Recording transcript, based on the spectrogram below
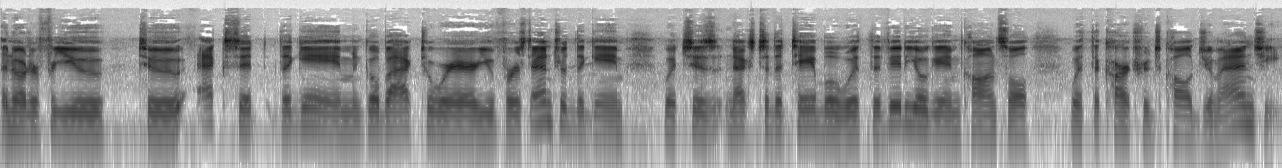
in order for you to exit the game and go back to where you first entered the game, which is next to the table with the video game console with the cartridge called Jumanji.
